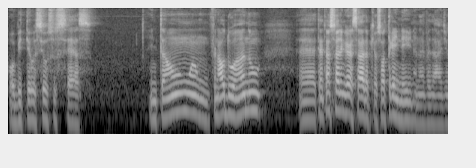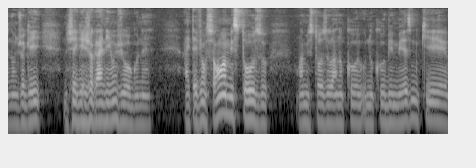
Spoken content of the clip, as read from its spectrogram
obter o seu sucesso. Então, no final do ano, é, tem até uma história engraçada, porque eu só treinei, né, na verdade. Eu não joguei, não cheguei a jogar nenhum jogo, né. Aí teve um, só um amistoso, um amistoso lá no clube, no clube mesmo, que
